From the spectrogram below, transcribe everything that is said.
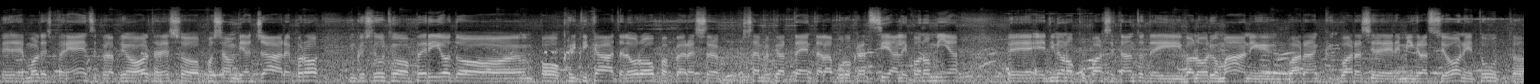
eh, molte esperienze, per la prima volta adesso possiamo viaggiare, però in quest'ultimo periodo è un po' criticata l'Europa per essere sempre più attenta alla burocrazia, all'economia eh, e di non occuparsi tanto dei valori umani, guarda guardasi le, le migrazioni e tutto.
